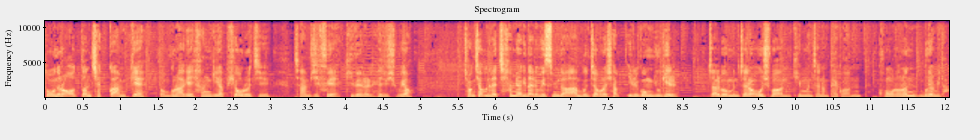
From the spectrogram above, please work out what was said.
또 오늘은 어떤 책과 함께 또 문학의 향기가 피어오르지 잠시 후에 기대를 해 주시고요. 청취자분들의 참여 기다리고 있습니다. 문자번호 샵 1061 짧은 문자는 50원 긴 문자는 100원 콩으로는 무료입니다.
